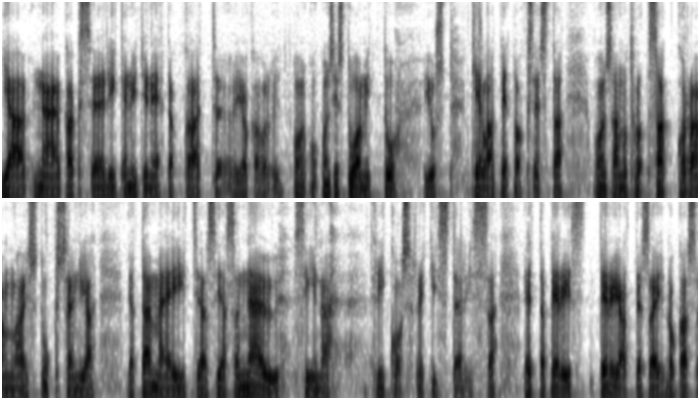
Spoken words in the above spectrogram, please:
Ja nämä kaksi liikenytin ehdokkaat, joka on, on siis tuomittu just kelapetoksesta, on saanut sakkorangaistuksen ja, ja tämä ei itse asiassa näy siinä rikosrekisterissä, että peris, periaatteessa ehdokas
